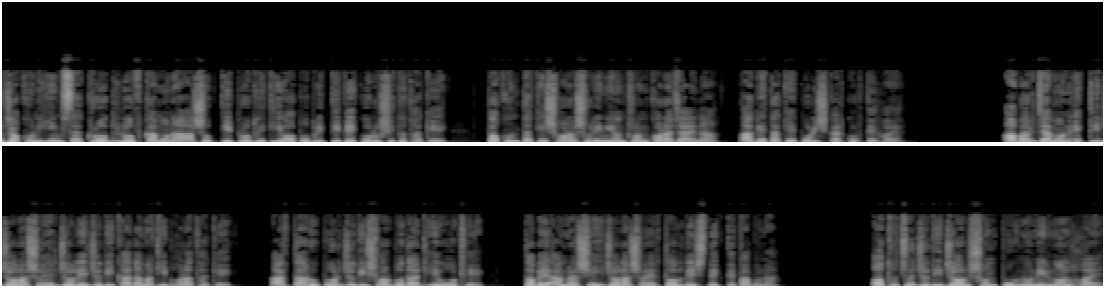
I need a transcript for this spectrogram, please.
যখন হিংসা, ক্রোধ, লোভ, কামনা, আসক্তি, প্রভৃতি অপবৃত্তিতে কলুষিত থাকে, তখন তাকে সরাসরি নিয়ন্ত্রণ করা যায় না, আগে তাকে পরিষ্কার করতে হয়। আবার যেমন একটি জলাশয়ের জলে যদি কাদামাটি ভরা থাকে, আর তার উপর যদি সর্বদা ঢেউ ওঠে, তবে আমরা সেই জলাশয়ের তলদেশ দেখতে পাব না। অথচ যদি জল সম্পূর্ণ নির্মল হয়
